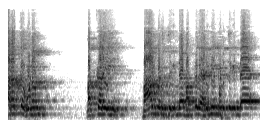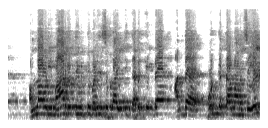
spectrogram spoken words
அரக்க குணம் மக்களை பாகுபடுத்துகின்ற மக்களை அடிமைப்படுத்துகின்ற அல்லாவுடைய மார்க்கத்தை விட்டு மனித சமுதாயத்தை தடுக்கின்ற அந்த மூர்க்கத்தனமான செயல்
